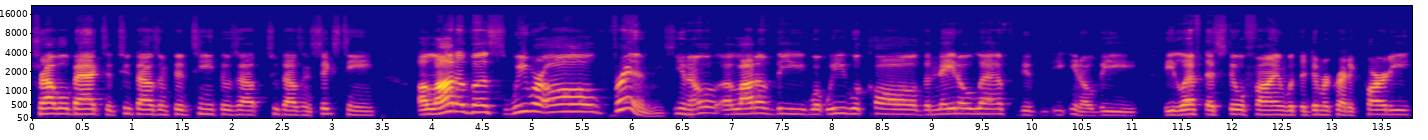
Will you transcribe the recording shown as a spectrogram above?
travel back to 2015 2016 a lot of us we were all friends you know a lot of the what we would call the nato left the you know the the left that's still fine with the democratic party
